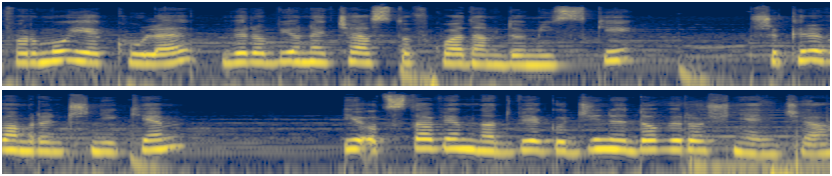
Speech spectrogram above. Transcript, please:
Formuję kulę, wyrobione ciasto wkładam do miski, przykrywam ręcznikiem i odstawiam na 2 godziny do wyrośnięcia.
